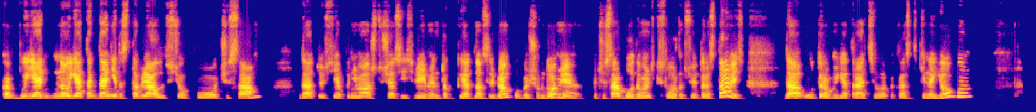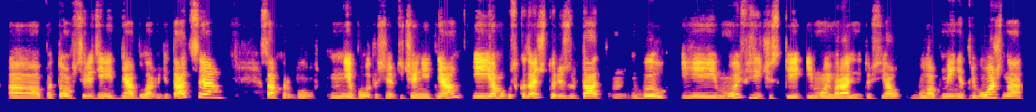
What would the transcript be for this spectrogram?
как бы я, ну, я тогда не расставляла все по часам, да, то есть я понимала, что сейчас есть время, но только я одна с ребенком в большом доме, по часам было довольно-таки сложно все это расставить, да, утром я тратила как раз-таки на йогу, а потом в середине дня была медитация, сахар был, не было, точнее, в течение дня, и я могу сказать, что результат был и мой физический, и мой моральный, то есть я была менее тревожна,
